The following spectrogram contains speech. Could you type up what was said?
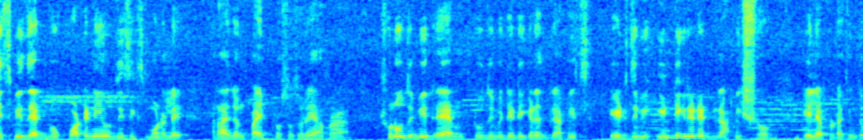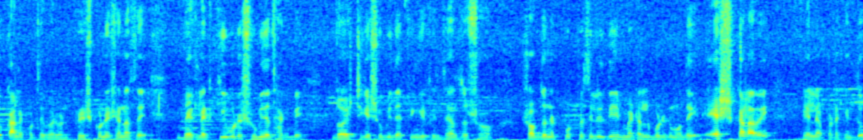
HP Z book fourteen U G six মডেলে রাইজন ফাইভ প্রসেসরে আপনারা ষোলো GB RAM two GB dedicated graphics eight GB integrated graphics সহ এই ল্যাপটপটা কিন্তু কালেক্ট করতে পারবেন। ফ্রেশ কন্ডিশন আছে ব্যাকলাইট কিবোর্ডের সুবিধা থাকবে জয়স্টিকের সুবিধা ফিঙ্গারপ্রিন্ট সেন্সর সহ সব ধরনের পুট ফেসিলিটি দিয়ে মেটাল বডির মধ্যে অ্যাশ কালারে এই ল্যাপটপটা কিন্তু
